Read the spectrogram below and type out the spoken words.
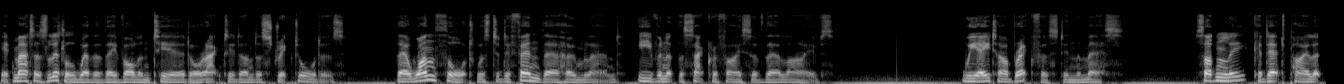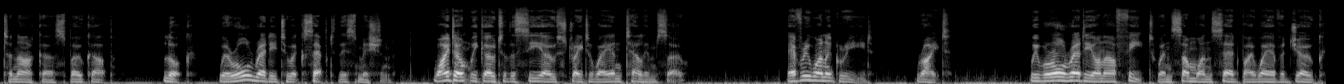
It matters little whether they volunteered or acted under strict orders. Their one thought was to defend their homeland, even at the sacrifice of their lives. We ate our breakfast in the mess. Suddenly, Cadet Pilot Tanaka spoke up. Look, we're all ready to accept this mission. Why don't we go to the CO straight away and tell him so? Everyone agreed. Right. We were already on our feet when someone said by way of a joke,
